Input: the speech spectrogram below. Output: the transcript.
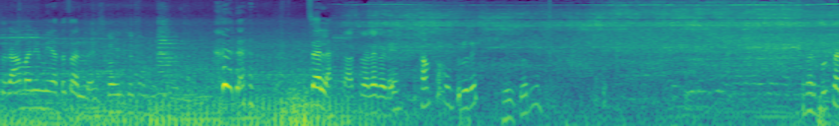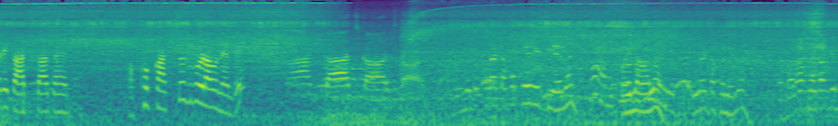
सो राम आणि मी आता चाललोय. चला काचवाल्याकडे. थांब थांब उतरू दे. भरपूर सारे काच काच आहेत. अख्खं काचच गोडाऊन आहे ते. काच काच काच काच. पहिला वाला. पुरा टफन आहे ना के है?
